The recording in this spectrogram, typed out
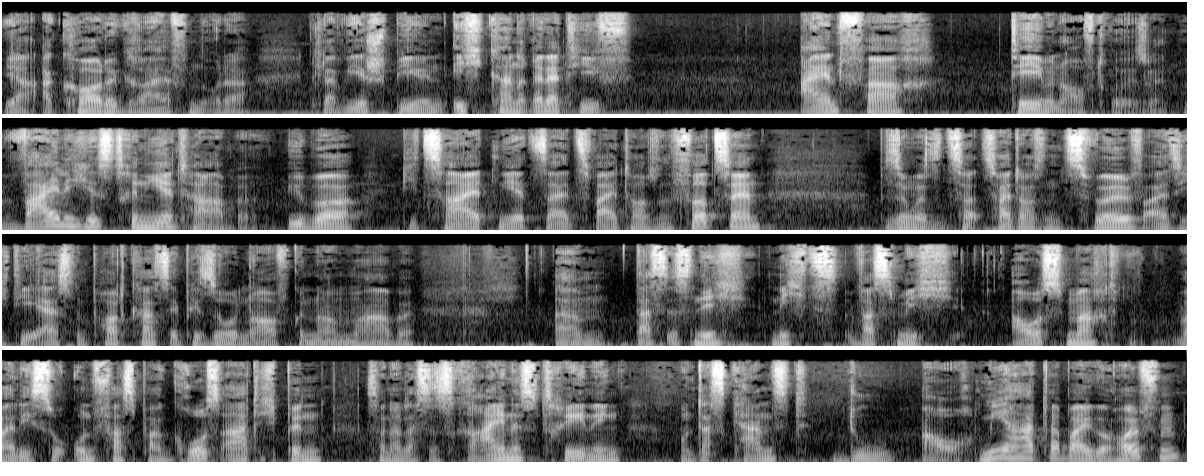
ja Akkorde greifen oder Klavier spielen. Ich kann relativ einfach Themen aufdröseln, weil ich es trainiert habe über die Zeiten jetzt seit 2014 beziehungsweise 2012, als ich die ersten Podcast-Episoden aufgenommen habe. Ähm, das ist nicht nichts, was mich ausmacht, weil ich so unfassbar großartig bin, sondern das ist reines Training und das kannst du auch. Mir hat dabei geholfen,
